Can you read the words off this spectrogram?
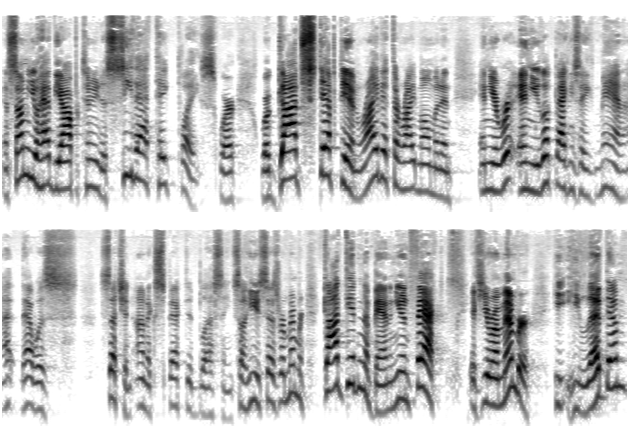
and some of you had the opportunity to see that take place, where, where God stepped in right at the right moment. And, and, you, and you look back and you say, man, I, that was such an unexpected blessing. So he says, remember, God didn't abandon you. In fact, if you remember, he, he led them,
